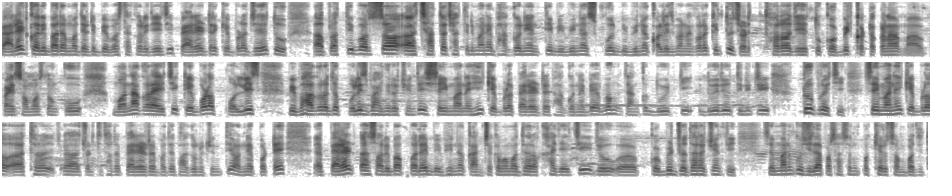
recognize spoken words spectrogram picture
প্যারেড করবার মধ্যে এটি ব্যবস্থা করা যাইছে প্যারেডে কেবল যেহেতু প্রত্যেক প্রতবর্ষ ছাত্রছাত্রী মানে ভাগ ଭାଗ ନିଅନ୍ତି ବିଭିନ୍ନ ସ୍କୁଲ ବିଭିନ୍ନ କଲେଜମାନଙ୍କର କିନ୍ତୁ ଥର ଯେହେତୁ କୋଭିଡ଼ କଟକଣା ପାଇଁ ସମସ୍ତଙ୍କୁ ମନା କରାଯାଇଛି କେବଳ ପୋଲିସ ବିଭାଗର ଯେଉଁ ପୋଲିସ ବାହିନୀ ଅଛନ୍ତି ସେଇମାନେ ହିଁ କେବଳ ପ୍ୟାରେଡ଼ରେ ଭାଗ ନେବେ ଏବଂ ତାଙ୍କ ଦୁଇଟି ଦୁଇରୁ ତିନିଟି ଟ୍ରୁପ୍ ରହିଛି ସେଇମାନେ ହିଁ କେବଳ ଥର ଚଳିତ ଥର ପ୍ୟାରେଡ଼ରେ ମଧ୍ୟ ଭାଗ ନେଉଛନ୍ତି ଅନ୍ୟପଟେ ପ୍ୟାରେଡ଼ ସରିବା ପରେ ବିଭିନ୍ନ କାର୍ଯ୍ୟକ୍ରମ ମଧ୍ୟ ରଖାଯାଇଛି ଯେଉଁ କୋଭିଡ଼ ଯୋଦ୍ଧା ରହିଛନ୍ତି ସେମାନଙ୍କୁ ଜିଲ୍ଲା ପ୍ରଶାସନ ପକ୍ଷରୁ ସମ୍ବୋଧିତ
